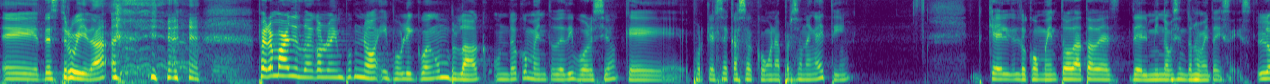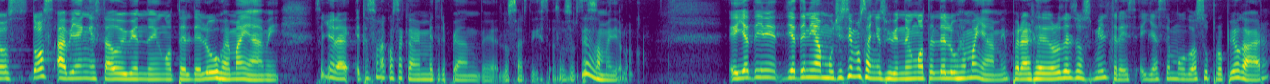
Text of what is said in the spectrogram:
Eh, destruida. Pero Marley luego lo impugnó y publicó en un blog un documento de divorcio que, porque él se casó con una persona en Haití, que el documento data del 1996. Los dos habían estado viviendo en un hotel de lujo en Miami. Señora, esta es una cosa que a mí me tripean de los artistas. Los artistas son medio locos. Ella tiene, ya tenía muchísimos años viviendo en un hotel de lujo en Miami, pero alrededor del 2003 ella se mudó a su propio hogar.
